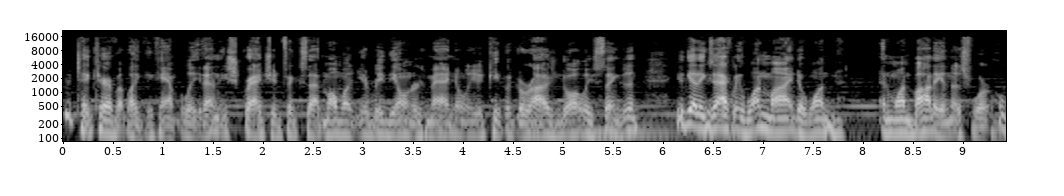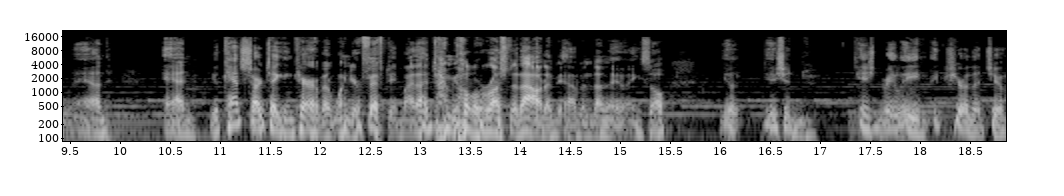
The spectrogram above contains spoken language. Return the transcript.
you take care of it like you can't believe. Any scratch, you'd fix that moment. You read the owner's manual, you keep a garage and do all these things, and you get exactly one mind and one and one body in this world. And and you can't start taking care of it when you're 50. By that time, you'll have rusted out if you haven't done anything. So you you should you should really make sure that you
